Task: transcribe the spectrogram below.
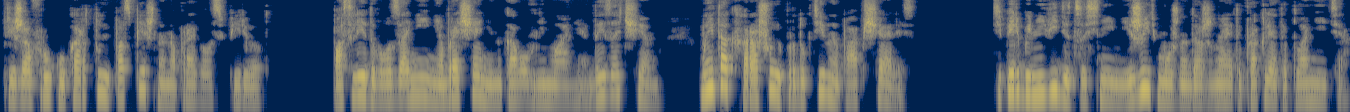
прижав руку к рту и поспешно направилась вперед. Последовала за ней, не обращая ни на кого внимания. Да и зачем? Мы и так хорошо и продуктивно пообщались. Теперь бы не видеться с ними, и жить можно даже на этой проклятой планете.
